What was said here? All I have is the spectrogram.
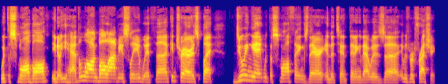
with the small ball. You know, you had the long ball, obviously, with uh, Contreras, but doing it with the small things there in the 10th inning, that was, uh, it was refreshing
